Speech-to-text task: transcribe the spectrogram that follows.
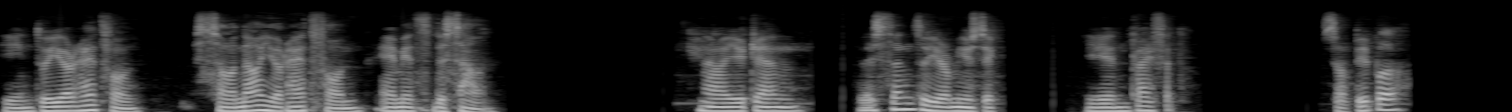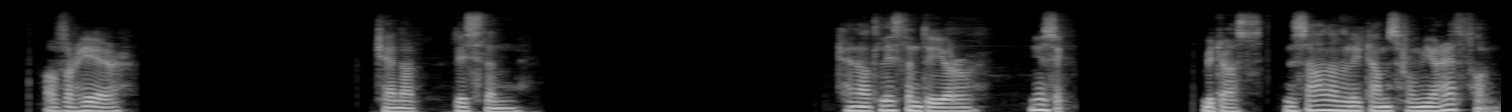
into your headphone. So now your headphone emits the sound. Now you can listen to your music in private. So people over here cannot listen cannot listen to your music because the sound only comes from your headphone.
